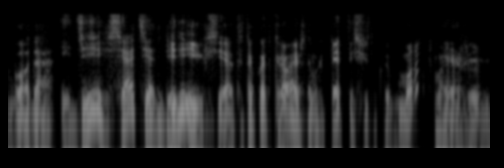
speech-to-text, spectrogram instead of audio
года. Иди, сядь и отбери их все. А ты такой открываешь, там их 5000, такой, мать моя жизнь,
